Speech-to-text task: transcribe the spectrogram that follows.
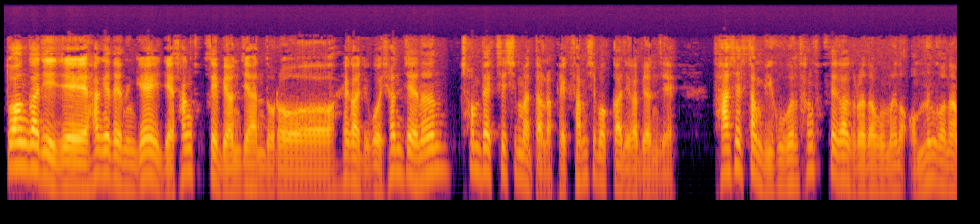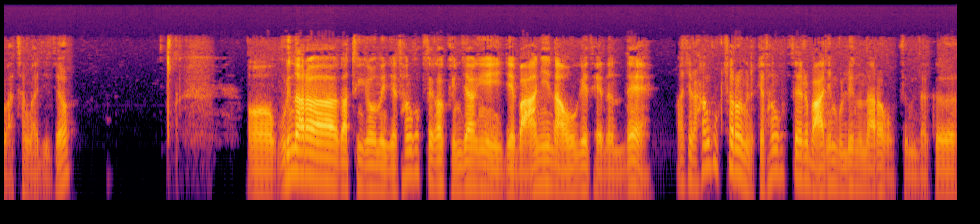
또 한 가지 이제 하게 되는 게 이제 상속세 면제 한도로 해가지고 현재는 1170만 달러, 130억까지가 면제. 사실상 미국은 상속세가 그러다 보면 없는 거나 마찬가지죠. 어, 우리나라 같은 경우는 이제 상속세가 굉장히 이제 많이 나오게 되는데 사실 한국처럼 이렇게 상속세를 많이 물리는 나라가 없습니다. 그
